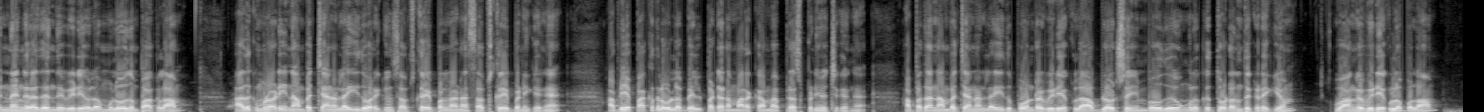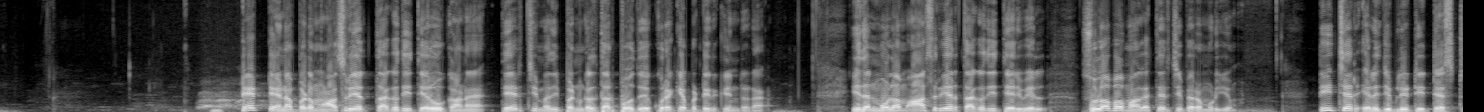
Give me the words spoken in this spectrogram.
என்னங்கிறத இந்த வீடியோவில் முழுவதும் பார்க்கலாம். அதுக்கு முன்னாடி நம்ம சேனலை இது வரைக்கும் சப்ஸ்கிரைப் பண்ணலன்னா சப்ஸ்கிரைப் பண்ணிக்கோங்க. அப்படியே பக்கத்தில் உள்ள பெல் பட்டனை மறக்காமல் ப்ரெஸ் பண்ணி வச்சுக்கோங்க. அப்போ தான் நம்ம சேனலில் இது போன்ற வீடியோக்குள்ளே அப்லோட் செய்யும்போது உங்களுக்கு தொடர்ந்து கிடைக்கும். வாங்க வீடியோக்குள்ளே போகலாம் டெட் எனப்படும் ஆசிரியர் தகுதி தேர்வுக்கான தேர்ச்சி மதிப்பெண்கள் தற்போது குறைக்கப்பட்டிருக்கின்றன. இதன் மூலம் ஆசிரியர் தகுதி தேர்வில் சுலபமாக தேர்ச்சி பெற முடியும். டீச்சர் எலிஜிபிலிட்டி டெஸ்ட்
